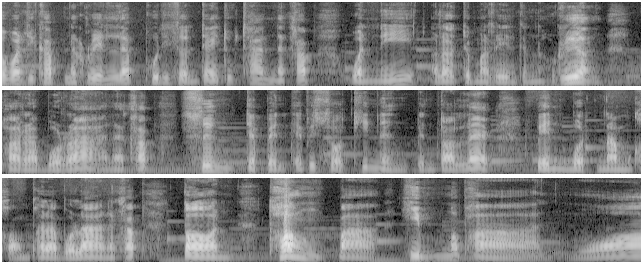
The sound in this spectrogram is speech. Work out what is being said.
สวัสดีครับนักเรียนและผู้ที่สนใจทุกท่านนะครับ วันนี้เราจะมาเรียนกันเรื่องพาราโบลานะครับ ซึ่งจะเป็นเอพิโซดที่ 1 เป็นตอนแรกเป็นบทนำของพาราโบลานะครับ ตอนท่องป่าหิมพานว้า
